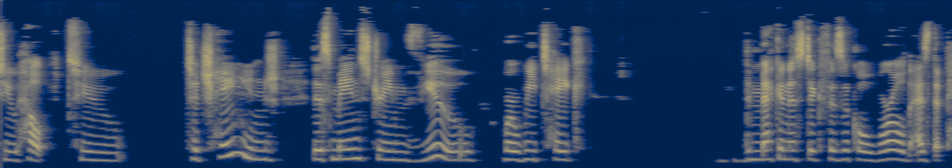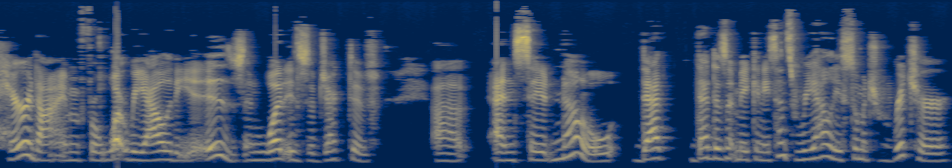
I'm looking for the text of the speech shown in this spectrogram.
to help to, to change this mainstream view where we take the mechanistic physical world as the paradigm for what reality is and what is objective, uh, and say, no, that, that doesn't make any sense. Reality is so much richer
